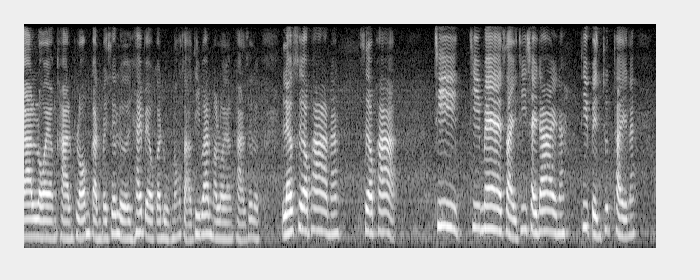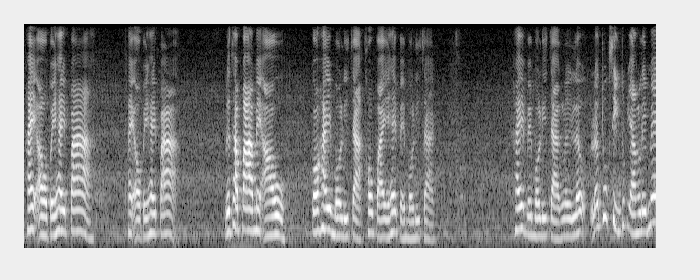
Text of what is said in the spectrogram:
การลอยอังคารพร้อมกันไปเสียเลย ให้ไปเอากระดูกน้องสาวที่บ้านมาลอยอังคารเสียเลย แล้วเสื้อผ้านะ เสื้อผ้าที่ที่แม่ใส่ที่ใช้ได้นะ ที่เป็นชุดไทยนะ ให้เอาไปให้ป้า ให้เอาไปให้ป้า หรือถ้าป้าไม่เอา ก็ให้บริจาคเข้าไปให้ไปบริจาค ให้ไปบริจาคเลยแล้วแล้วทุกสิ่งทุกอย่างเลยแม่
